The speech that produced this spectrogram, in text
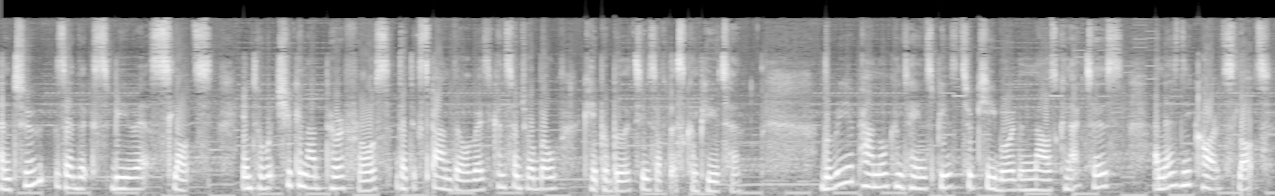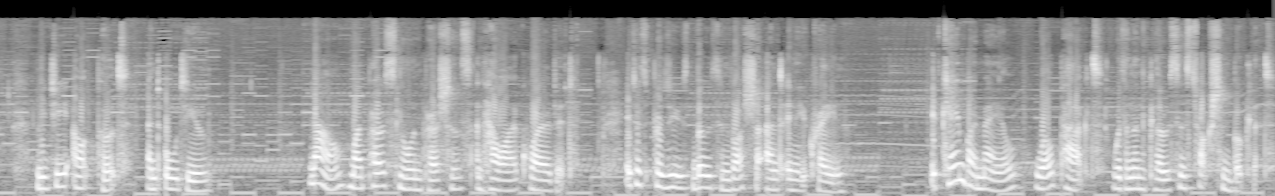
and two ZX BUS slots, into which you can add peripherals that expand the already considerable capabilities of this computer. The rear panel contains PS2 keyboard and mouse connectors, an SD card slot, VG output and audio. Now, my personal impressions and how I acquired it. It is produced both in Russia and in Ukraine. It came by mail, well packed, with an enclosed instruction booklet.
